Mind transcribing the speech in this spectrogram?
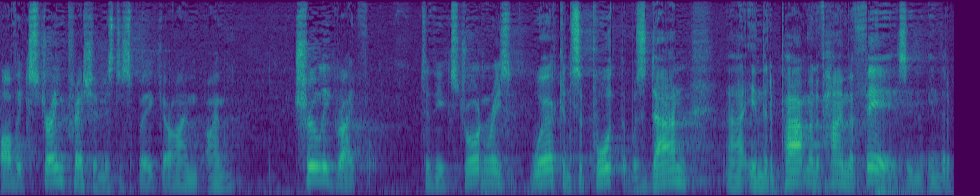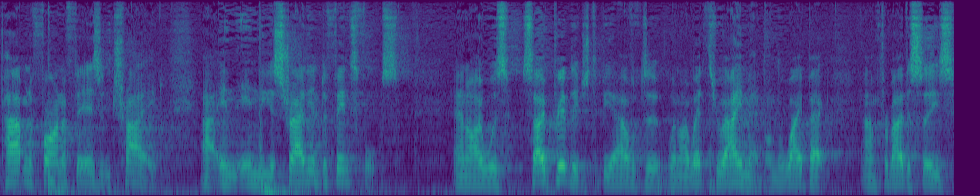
of extreme pressure, Mr Speaker, I'm, I'm truly grateful to the extraordinary work and support that was done uh, in the Department of Home Affairs, in, in, the Department of Foreign Affairs and Trade, uh, in, in, the Australian Defence Force. And I was so privileged to be able to, when I went through AMAB on the way back um, from overseas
